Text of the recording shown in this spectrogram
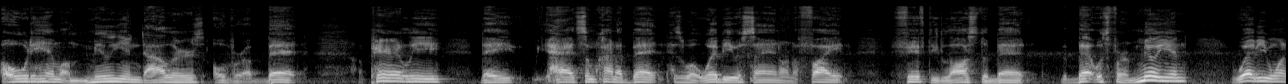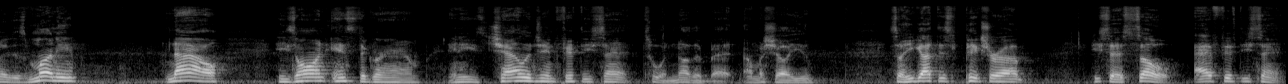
owed him a million dollars over a bet. Apparently, they had some kind of bet, is what Webbie was saying on a fight. 50 lost the bet. The bet was for a million. Webbie wanted his money. Now he's on Instagram and he's challenging 50 Cent to another bet. I'm going to show you. So he got this picture up. He says, So, at 50 Cent,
